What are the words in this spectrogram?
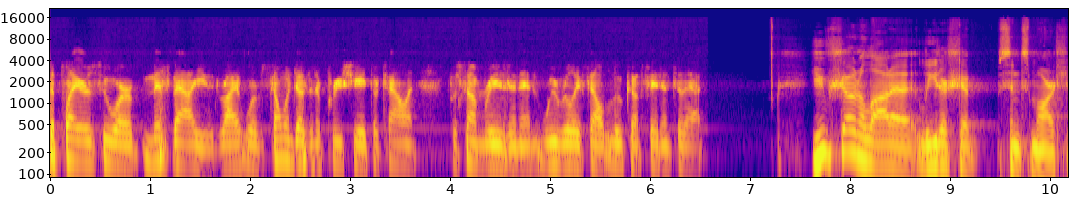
the players who are misvalued, right? Where someone doesn't appreciate their talent for some reason. And we really felt Luka fit into that. You've shown a lot of leadership since March,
